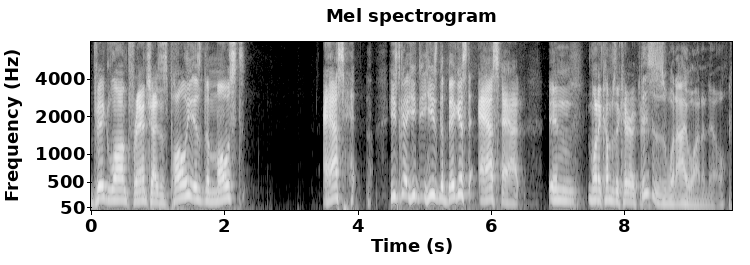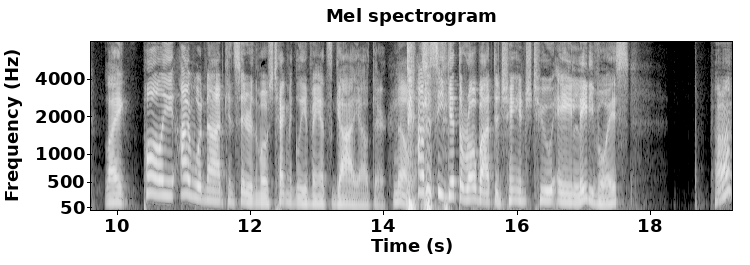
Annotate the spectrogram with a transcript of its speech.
big long franchises. Paulie is the most ass. He's got he, he's the biggest ass hat in when it comes to characters. This is what I want to know. Like, Paulie, I would not consider the most technically advanced guy out there. no, How does he get the robot to change to a lady voice? huh?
